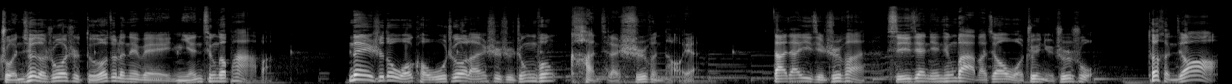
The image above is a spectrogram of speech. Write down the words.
准确的说是得罪了那位年轻的爸爸。那时的我口无遮拦，事事争锋，看起来十分讨厌。大家一起吃饭，席间年轻爸爸教我追女之术，他很骄傲，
